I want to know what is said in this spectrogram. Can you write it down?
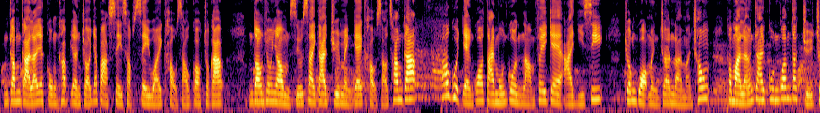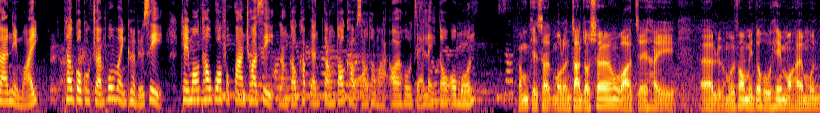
咁今屆啦一共吸引咗一百四十四位球手角逐㗎，咁當中有唔少世界著名嘅球手參加，包括贏過大滿貫南非嘅艾爾斯、中國名將梁文聰同埋兩屆冠軍得主張年偉。體育局局長潘永權表示，期望透過復辦賽事，能夠吸引更多球手同埋愛好者嚟到澳門。咁其實無論贊助商或者係誒聯會方面，都好希望喺澳門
